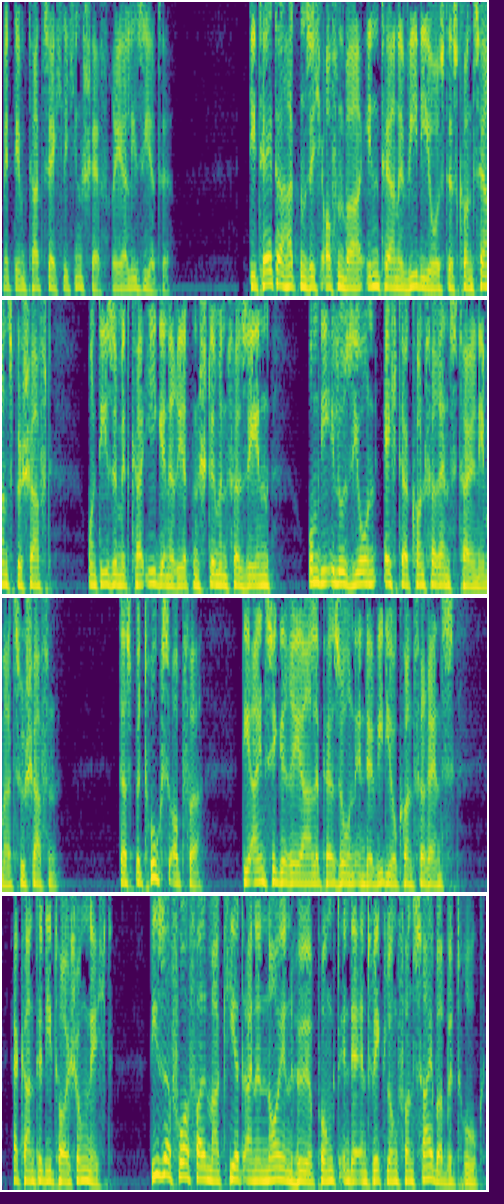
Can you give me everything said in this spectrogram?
mit dem tatsächlichen Chef realisierte. Die Täter hatten sich offenbar interne Videos des Konzerns beschafft und diese mit KI generierten Stimmen versehen, um die Illusion echter Konferenzteilnehmer zu schaffen. Das Betrugsopfer die einzige reale Person in der Videokonferenz, erkannte die Täuschung nicht. Dieser Vorfall markiert einen neuen Höhepunkt in der Entwicklung von Cyberbetrug,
